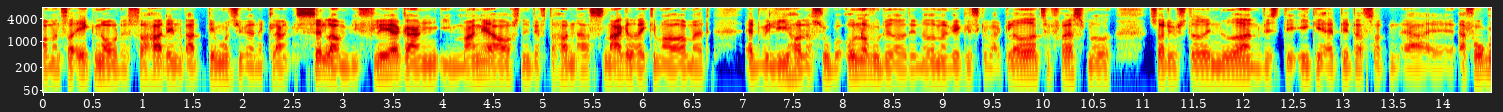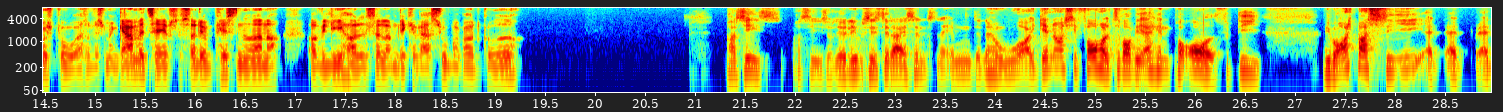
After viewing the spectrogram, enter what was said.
og man så ikke når det, så har det en ret demotiverende klang, selvom vi flere gange i mange afsnit efterhånden har snakket rigtig meget om, at, at vedligehold er super undervurderet, det er noget, man virkelig skal være glad og tilfreds med, så er det jo stadig nederen, hvis det ikke er det, der sådan er, øh, er fokus på. Altså hvis man gerne vil tabe sig, så er det jo pisse nederen at, vedligeholde, selvom det kan være super godt gået. Præcis, præcis, og det er lige præcis det, der er essensen af emnet den her uge, og igen også i forhold til, hvor vi er hen på året, fordi vi må også bare sige, at, at, at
